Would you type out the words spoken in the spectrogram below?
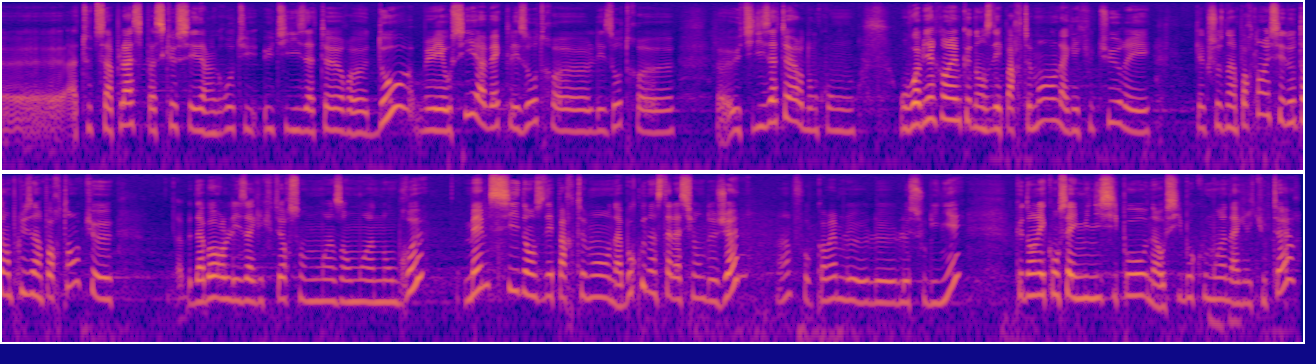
euh, à toute sa place parce que c'est un gros utilisateur d'eau, mais aussi avec les autres, les autres utilisateurs. Donc on, on, voit bien quand même que dans ce département, l'agriculture est quelque chose d'important et c'est d'autant plus important que D'abord, les agriculteurs sont de moins en moins nombreux, même si dans ce département, on a beaucoup d'installations de jeunes, il hein, faut quand même le, souligner, que dans les conseils municipaux, on a aussi beaucoup moins d'agriculteurs.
